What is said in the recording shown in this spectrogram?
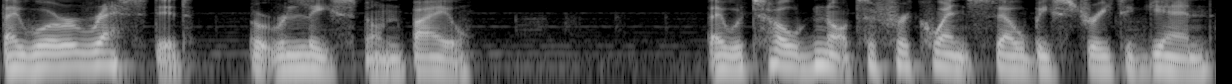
They were arrested but released on bail. They were told not to frequent Selby Street again,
